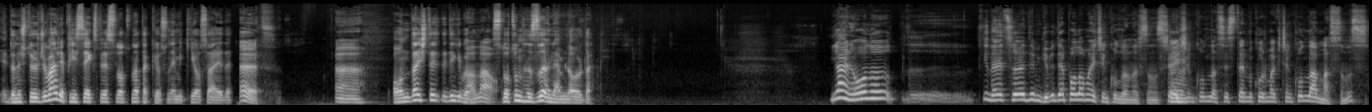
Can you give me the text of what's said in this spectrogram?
E, Dönüştürücü var ya PC Express slotuna takıyorsun M2'yi o sayede. Evet. Ee, Onda işte dediğim gibi Vallahi- slotun hızı önemli orada. yani onu e, yine söylediğim gibi depolama için kullanırsınız. Şey için kullan sistemi kurmak için kullanmazsınız.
